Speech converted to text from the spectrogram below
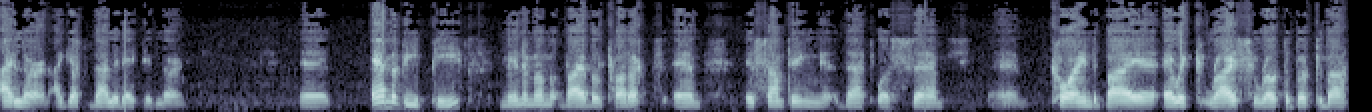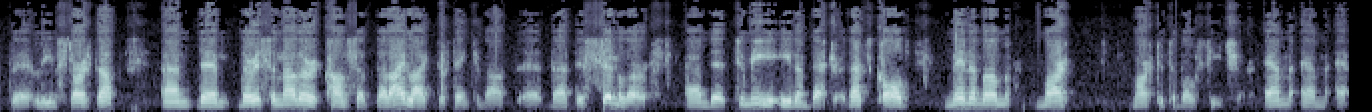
I learn. I get validated learn. Uh, MVP, minimum viable product, um, is something that was um, uh, coined by uh, Eric Ries, who wrote a book about uh, lean startup. And um, there is another concept that I like to think about uh, that is similar, and uh, to me even better. That's called minimum mark marketable feature, MMF,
